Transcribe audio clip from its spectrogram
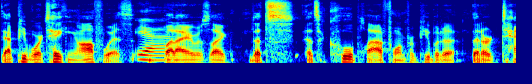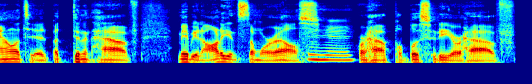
That people were taking off with, Yeah. but I was like, "That's that's a cool platform for people to that are talented, but didn't have maybe an audience somewhere else, Mm-hmm. or have publicity, or have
